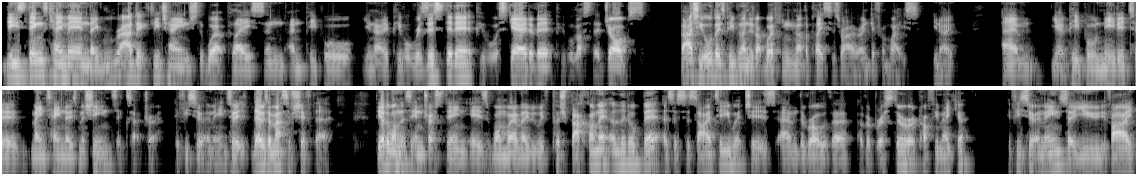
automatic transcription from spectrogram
these things came in, they radically changed the workplace, and and people, you know, people resisted it. People were scared of it. People lost their jobs. But actually, all those people ended up working in other places, right, or in different ways. You know, um, you know, people needed to maintain those machines, etc. If you see what I mean. So it, there was a massive shift there. The other one that's interesting is one where maybe we've pushed back on it a little bit as a society, which is um, the role of a of a barista or a coffee maker. If you see what I mean. So you, if I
